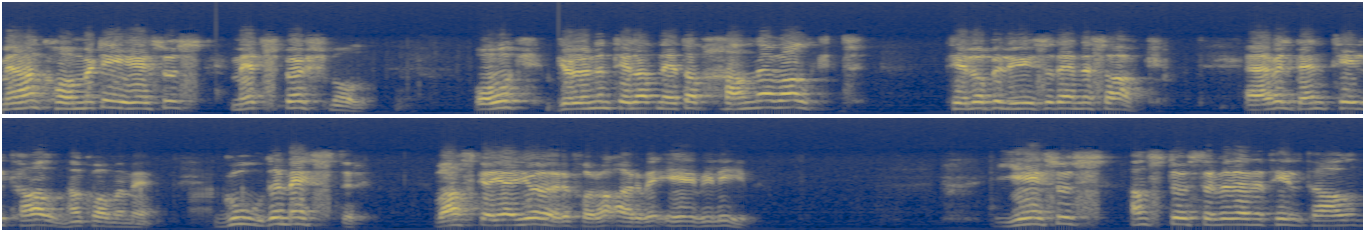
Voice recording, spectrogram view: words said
Men han kommer til Jesus med et spørsmål. Og grunnen til at nettopp han er valgt til å belyse denne sak, er vel den tiltalen han kommer med. Gode mester, hva skal jeg gjøre for å arve evig liv? Jesus han stusser ved denne tiltalen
